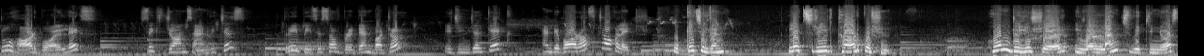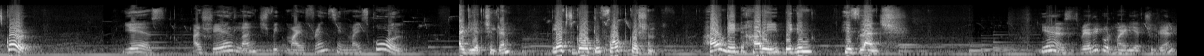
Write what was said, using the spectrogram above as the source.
two hard boiled eggs, six jam sandwiches, three pieces of bread and butter, a ginger cake, and a bar of chocolate. Okay, children, let's read third question. Whom do you share your lunch with in your school? Yes, I share lunch with my friends in my school. My dear children, let's go to fourth question. How did Harry begin his lunch? Yes, very good, my dear children.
